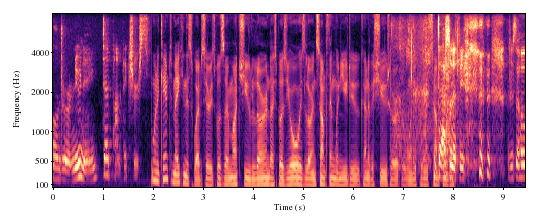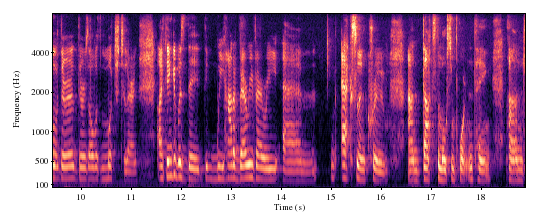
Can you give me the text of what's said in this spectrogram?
under a new name, Deadpan Pictures. When it came to making this web series, was there much you learned? I suppose you always learn something when you do kind of a shoot or, or when you produce something. Definitely, there's a whole, there there's always much to learn. I think it was the, the we had a very very um, excellent crew and that's the most important thing. And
